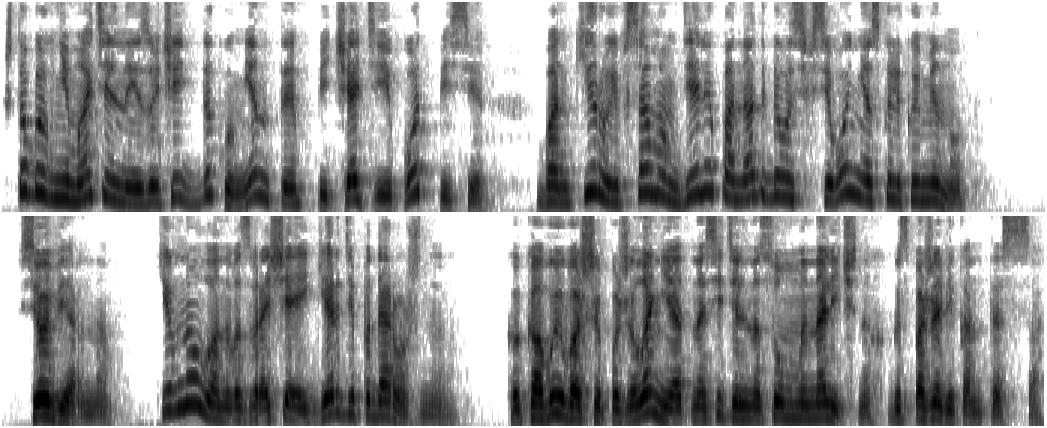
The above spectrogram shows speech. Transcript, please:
Чтобы внимательно изучить документы, печати и подписи, банкиру и в самом деле понадобилось всего несколько минут. Все верно. Кивнул он, возвращая Герде подорожную. Каковы ваши пожелания относительно суммы наличных, госпожа виконтесса?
